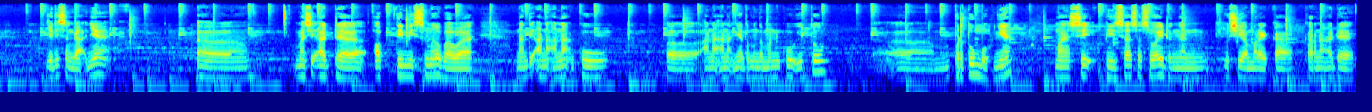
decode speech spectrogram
Jadi seenggaknya uh, masih ada optimisme bahwa nanti anak-anakku uh, anak-anaknya teman-temanku itu uh, bertumbuhnya masih bisa sesuai dengan usia mereka. Karena ada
